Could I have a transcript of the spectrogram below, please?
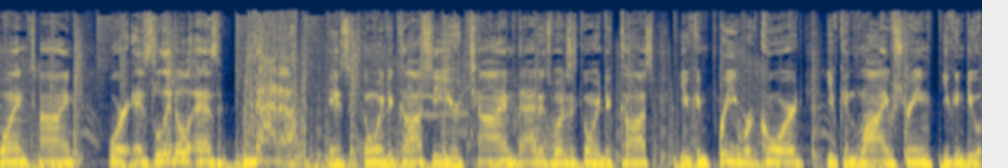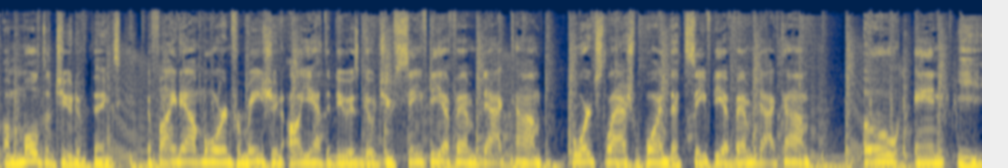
one time for as little as nada. It's going to cost you your time. That is what it's going to cost. You can pre record, you can live stream, you can do a multitude of things. To find out more information, all you have to do is go to safetyfm.com forward slash one. That's safetyfm.com O N E.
